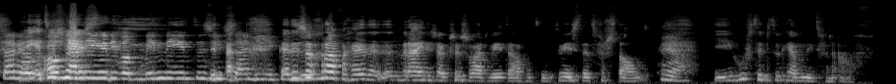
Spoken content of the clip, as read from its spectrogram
zijn er ook andere dingen die wat minder intensief zijn die je kunt Het is zo grappig, hè? Het brein is ook zo zwart-wit af en toe. Tenminste, het verstand. Ja. Je hoeft er natuurlijk helemaal niet van af.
